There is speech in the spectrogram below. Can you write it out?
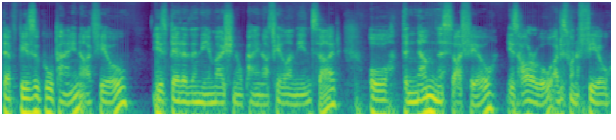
the physical pain I feel is better than the emotional pain I feel on the inside, or the numbness I feel is horrible. I just want to feel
